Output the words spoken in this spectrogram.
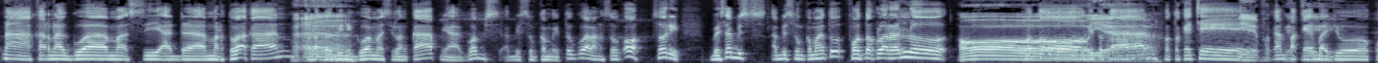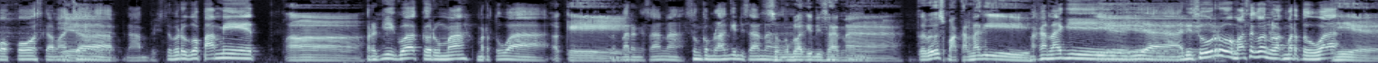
nah karena gua masih ada mertua kan orang tua bini gua masih lengkap ya gua habis habis sungkem itu gua langsung oh sorry biasa habis habis sungkem itu foto keluarga dulu Oh, foto gitu iya. kan foto kece Iya, foto kan pakai baju koko segala Iya. macam nah habis itu baru gua pamit Ah, pergi gua ke rumah mertua oke. lebaran ke sana sungkem lagi di sana Sungkem lagi di sana. Terus makan lagi. makan lagi Iya, iya, iya iya. disuruh masa gua nolak mertua Iya.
